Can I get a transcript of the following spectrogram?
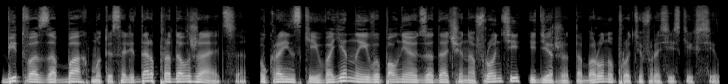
Битва за Бахмут и Солидар продолжается. Украинские военные выполняют задачи на фронте и держат оборону против российских сил.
